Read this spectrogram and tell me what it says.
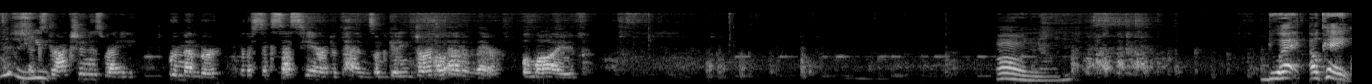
Extraction is ready. Remember, your success here depends on getting Darvo out of there, alive. Oh no. Do I? Okay.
